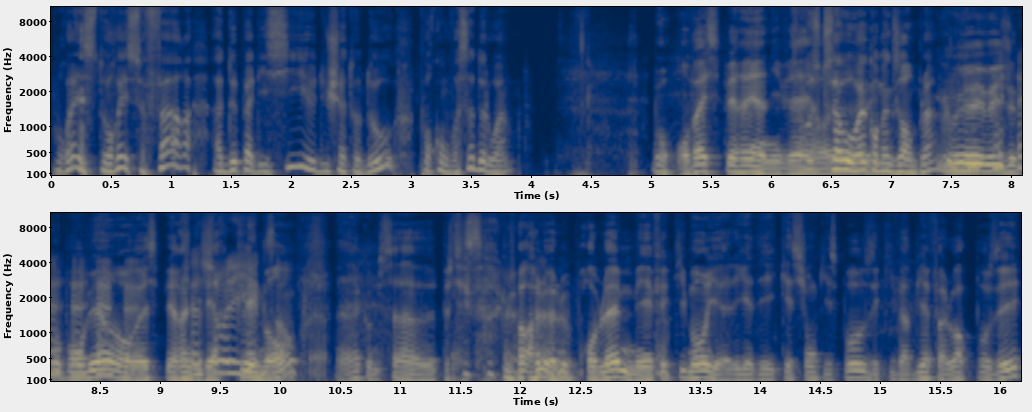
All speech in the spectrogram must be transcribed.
pour instaurer ce phare à deux pas d'ici du château d'eau pour qu'on voit ça de loin. Bon, on va espérer un hiver. Parce que ça vaut hein, comme exemple. Hein. Oui, oui, je comprends bien. On va espérer un hiver clément. Hein, comme ça, euh, peut-être ça réglera le, problème. Mais effectivement, il y, a, des questions qui se posent et qu'il va bien falloir poser.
